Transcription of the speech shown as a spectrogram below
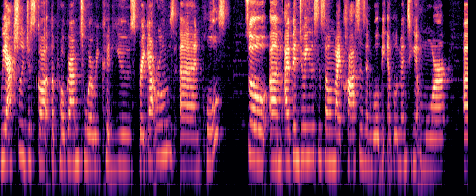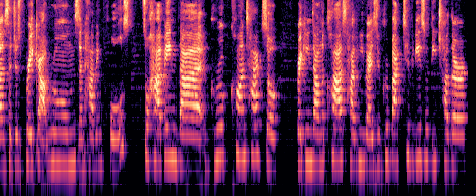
we actually just got the program to where we could use breakout rooms and polls. So um, I've been doing this in some of my classes and we'll be implementing it more, uh, such as breakout rooms and having polls. So having that group contact, so breaking down the class, having you guys do group activities with each other,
